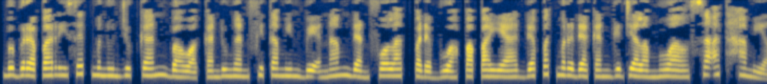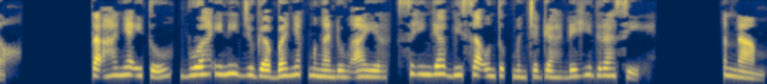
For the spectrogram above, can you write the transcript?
Beberapa riset menunjukkan bahwa kandungan vitamin B6 dan folat pada buah papaya dapat meredakan gejala mual saat hamil. Tak hanya itu, buah ini juga banyak mengandung air, sehingga bisa untuk mencegah dehidrasi. 6.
